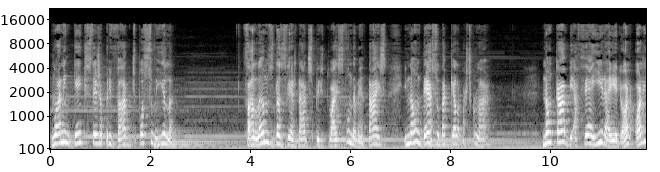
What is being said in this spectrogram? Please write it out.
Não há ninguém que esteja privado de possuí-la. Falamos das verdades espirituais fundamentais e não dessa daquela particular. Não cabe a fé ir a ele. Olha, olha,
